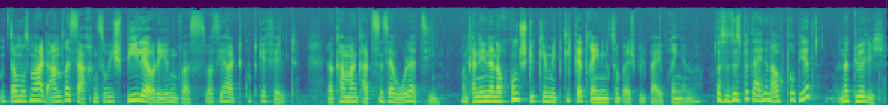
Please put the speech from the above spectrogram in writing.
Und da muss man halt andere Sachen, so wie Spiele oder irgendwas, was ihr halt gut gefällt. Da kann man Katzen sehr wohl erziehen. Man kann ihnen auch Kunststücke mit Klickertraining zum Beispiel beibringen. Also das bei deinen auch probiert? Natürlich.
